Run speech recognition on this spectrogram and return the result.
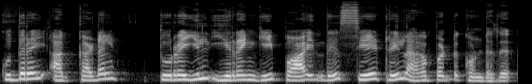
குதிரை அக்கடல் துறையில் இறங்கி பாய்ந்து சேற்றில் அகப்பட்டு கொண்டது.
